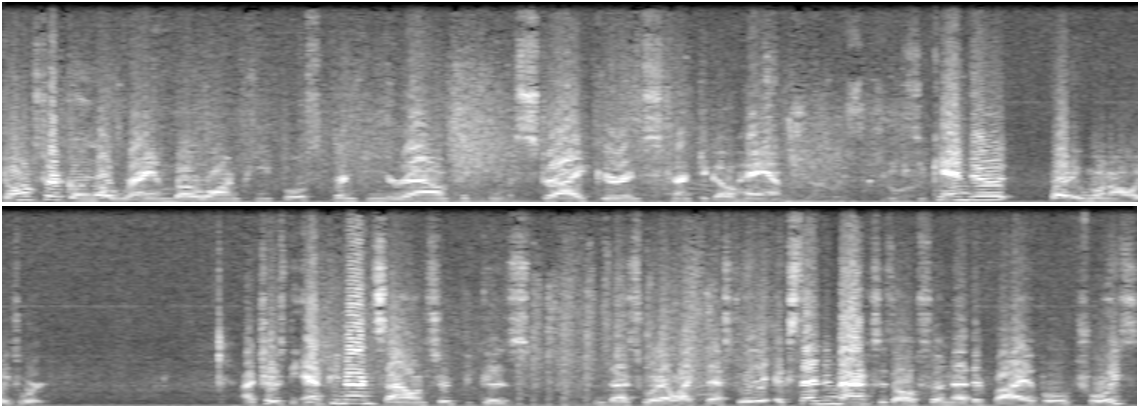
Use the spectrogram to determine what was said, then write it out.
don't start going all Rambo on people, sprinting around, picking a striker, and just trying to go ham. Because you can do it, but it won't always work. I chose the MP9 silencer because that's what I like best with it. Extended Mags is also another viable choice.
